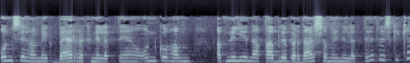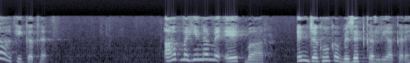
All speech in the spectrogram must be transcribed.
ان سے ہم ایک بیر رکھنے لگتے ہیں، ان کو ہم اپنے لیے ناقابل برداشت سمجھنے لگتے ہیں، تو اس کی کیا حقیقت ہے؟ آپ مہینے میں ایک بار ان جگہوں کا وزٹ کر لیا کریں۔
